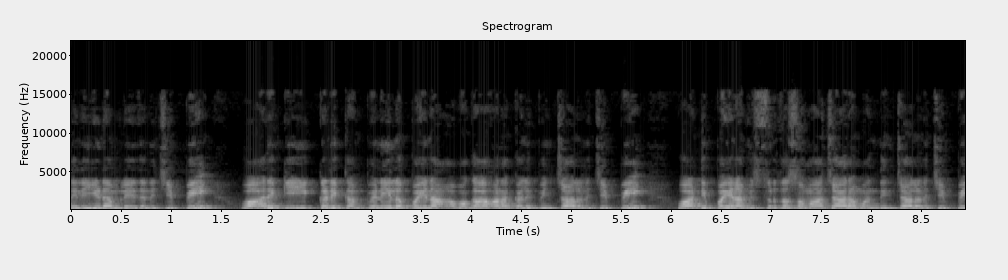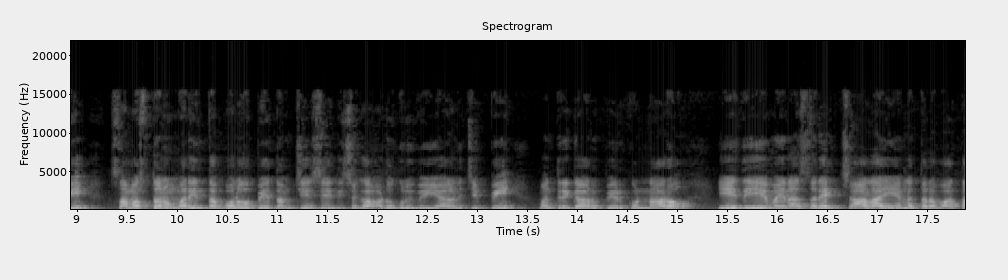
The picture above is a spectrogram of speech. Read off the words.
తెలియడం లేదని చెప్పి వారికి ఇక్కడి కంపెనీలపైన అవగాహన కల్పించాలని చెప్పి వాటిపైన విస్తృత సమాచారం అందించాలని చెప్పి సంస్థను మరింత బలోపేతం చేసే దిశగా అడుగులు వేయాలని చెప్పి మంత్రి గారు పేర్కొన్నారు. ఏది ఏమైనా సరే చాలా ఏండ్ల తర్వాత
